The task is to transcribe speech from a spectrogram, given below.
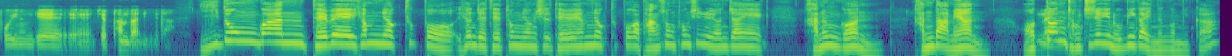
보이는 게 제 판단입니다. 이동관 대외협력특보 현재 대통령실 대외협력특보가 방송통신위원장에 가는 건 간다면 어떤 네. 정치적인 의미가 있는 겁니까?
